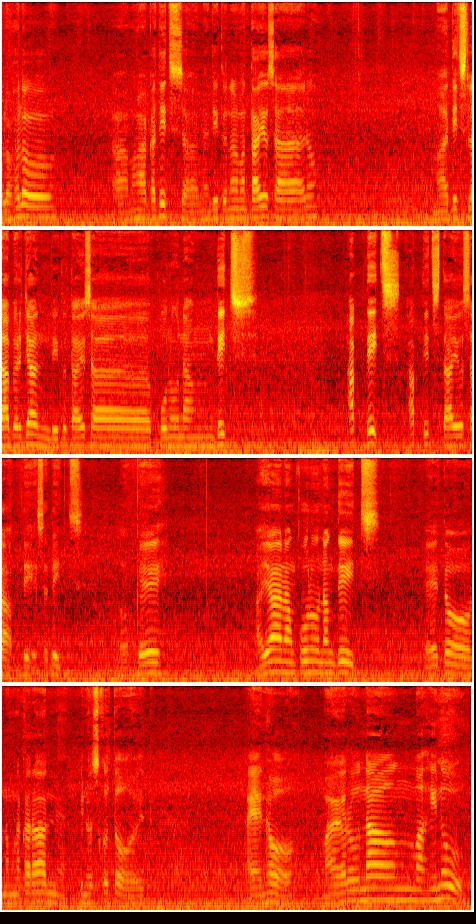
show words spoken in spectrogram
Hello, hello. Ah, mga kadits, ah, nandito na naman tayo sa ano mga dates lover dyan. Dito tayo sa puno ng dates. Updates. Updates tayo sa update sa dates. Okay. Ayan ang puno ng dates. Ito, nung nakaraan, pinost ko to. Ayan ho. Mayroon ng mahinog.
